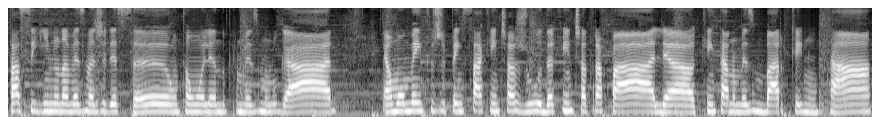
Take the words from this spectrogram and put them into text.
tá seguindo na mesma direção, estão olhando para o mesmo lugar. É o momento de pensar quem te ajuda, quem te atrapalha, quem tá no mesmo barco, quem não tá.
